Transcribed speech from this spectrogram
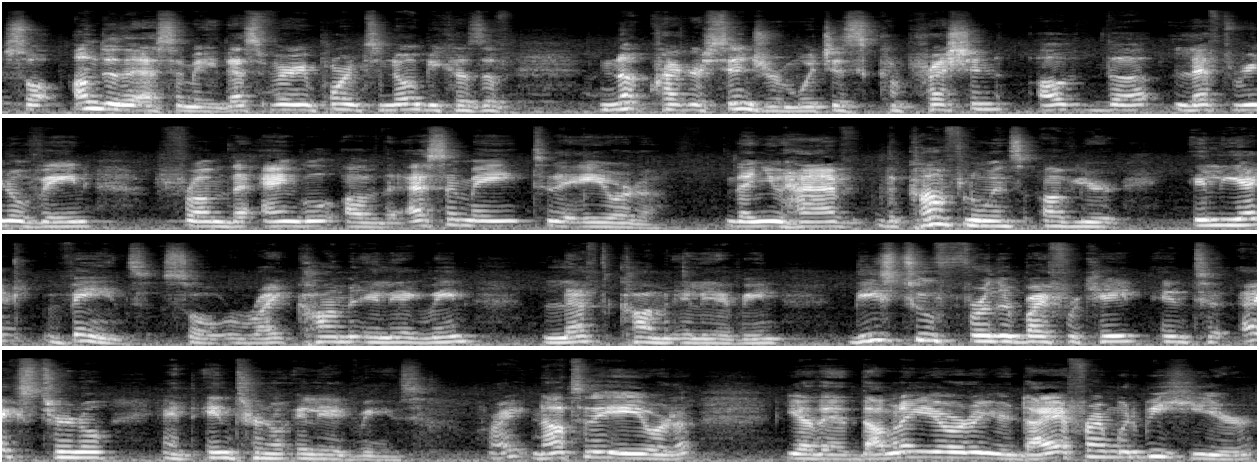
So under the SMA, that's very important to know because of nutcracker syndrome, which is compression of the left renal vein from the angle of the SMA to the aorta. Then you have the confluence of your iliac veins. So right common iliac vein, left common iliac vein. These two further bifurcate into external and internal iliac veins. Right now to the aorta, you have the abdominal aorta, your diaphragm would be here.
